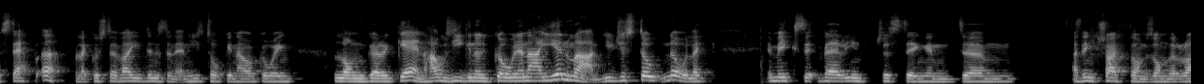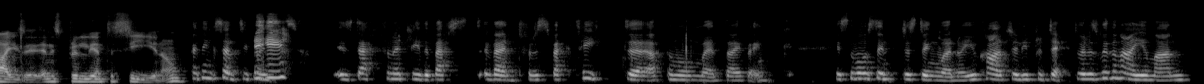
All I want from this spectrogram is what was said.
step up like Gustav Aiden's done it and he's talking now going longer again. How's he going to go in an Ironman? You just don't know. Like, it makes it very interesting and um, I think triathlon is on the rise and it's brilliant to see, you know. I think 70 It is. is definitely the best event for a spectator at the moment, I think. It's the most interesting one where you can't really predict. Whereas with an Ironman,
